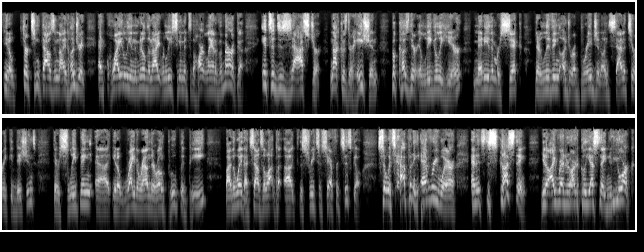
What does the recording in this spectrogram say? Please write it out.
you know, 13,900 and quietly in the middle of the night releasing them into the heartland of America. It's a disaster, not because they're Haitian, because they're illegally here. Many of them are sick. They're living under a bridge in unsanitary conditions. They're sleeping, uh, you know, right around their own poop and pee. By the way, that sounds a lot like uh, the streets of San Francisco. So it's happening everywhere and it's disgusting. You know, I read an article yesterday, New York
